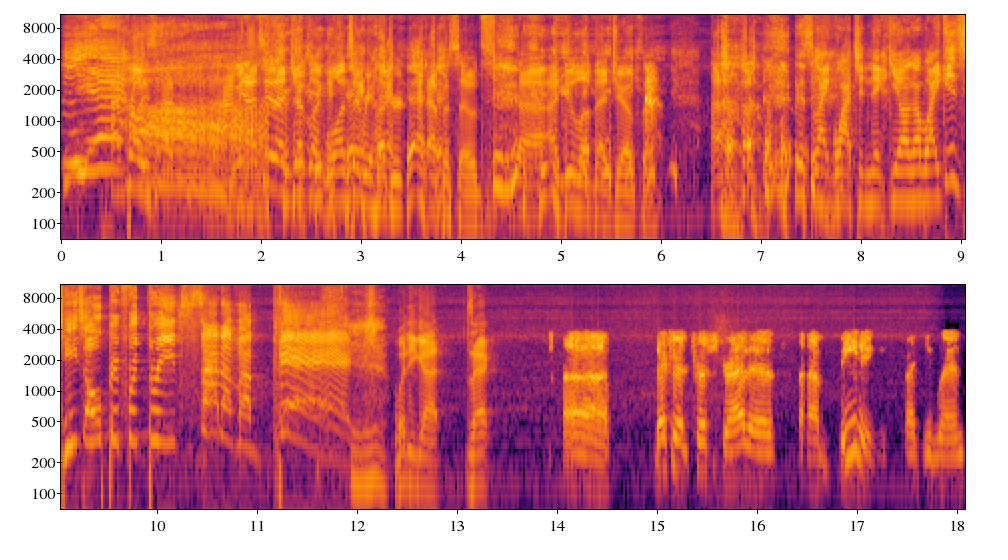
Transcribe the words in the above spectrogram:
yeah. I probably. I, I mean, I say that joke like once every hundred episodes. Uh, I do love that joke though. it's like watching Nick Young. I'm like, is he's open for three? Son of a bitch! What do you got, Zach? Uh, next we had Trish Stratus uh, beating Becky Lynch.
